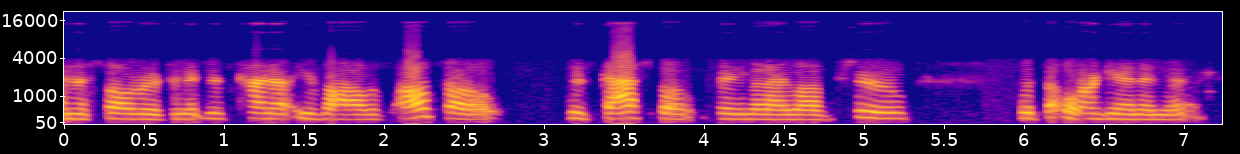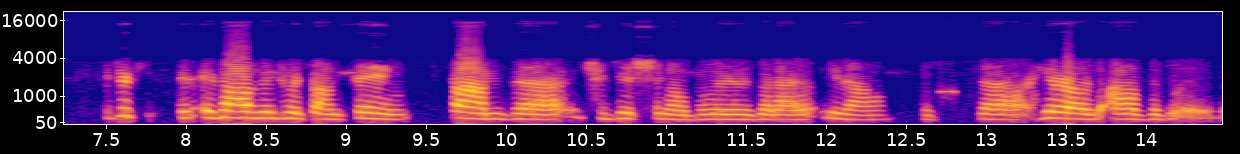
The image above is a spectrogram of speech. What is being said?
and the soul roots, and it just kind of evolves. Also, this gospel thing that I love too, with the organ and the, it just it evolves into its own thing from the traditional blues that I, you know, the heroes of the blues.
